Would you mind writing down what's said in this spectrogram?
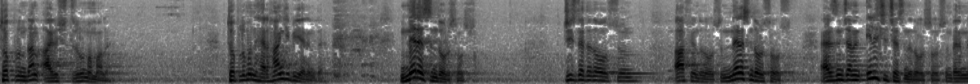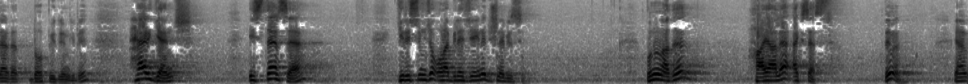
Toplumdan ayrıştırılmamalı. Toplumun herhangi bir yerinde, neresinde olursa olsun, Cizre'de de olsun, Afyon'da da olsun, neresinde olursa olsun, Erzincan'ın il ilçesinde de olursa olsun, benim nerede doğup büyüdüğüm gibi, her genç isterse girişimci olabileceğini düşünebilsin. Bunun adı hayale access. Değil mi? Yani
